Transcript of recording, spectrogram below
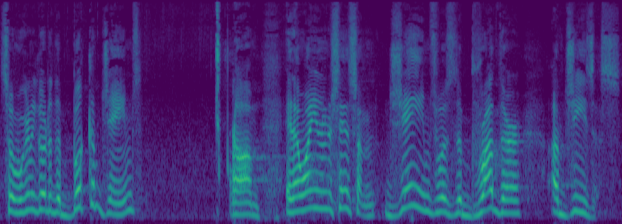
So we're going to go to the book of James. Um, and I want you to understand something. James was the brother of Jesus.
